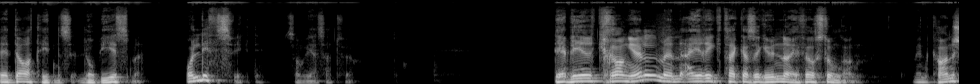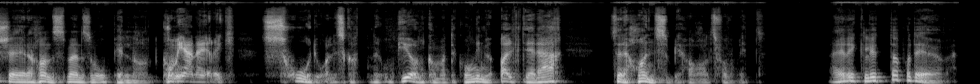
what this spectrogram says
det er datidens lobbyisme, og livsviktig, som vi har sett før. Det blir krangel, men Eirik trekker seg unna i første omgang men kanskje er det hans menn som oppildner han. Kom igjen, Eirik, så du alle skattene? Om Bjørn kommer til kongen med alt det der, så er det han som blir Haralds favoritt. Eirik lytter på det øret,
